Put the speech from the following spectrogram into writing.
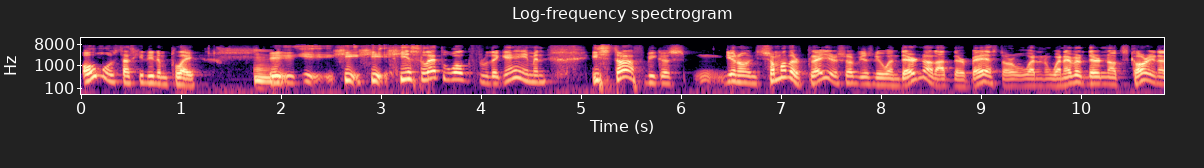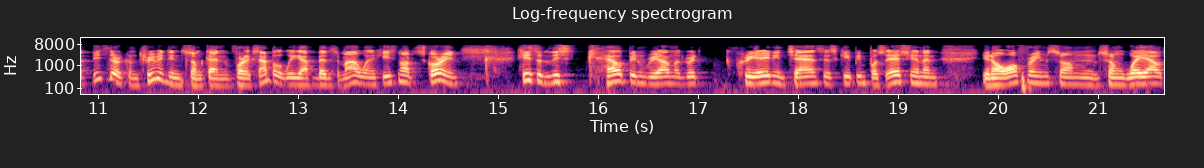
almost that he didn't play. Mm. He, he he he's let walk through the game, and it's tough because you know some other players obviously when they're not at their best or when whenever they're not scoring, at least they're contributing some kind. For example, we have Benzema when he's not scoring, he's at least helping Real Madrid creating chances, keeping possession, and you know offering some some way out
